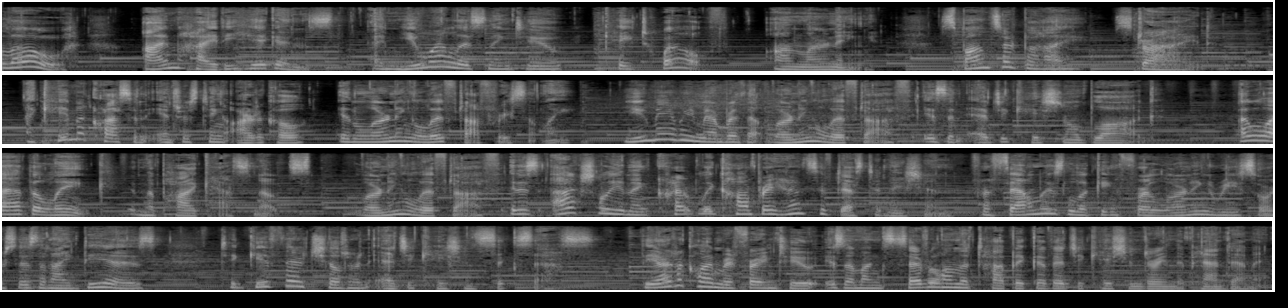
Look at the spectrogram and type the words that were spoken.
Hello, I'm Heidi Higgins, and you are listening to K 12 on Learning, sponsored by Stride. I came across an interesting article in Learning Liftoff recently. You may remember that Learning Liftoff is an educational blog. I will add the link in the podcast notes. Learning Liftoff, it is actually an incredibly comprehensive destination for families looking for learning resources and ideas to give their children education success. The article I'm referring to is among several on the topic of education during the pandemic.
